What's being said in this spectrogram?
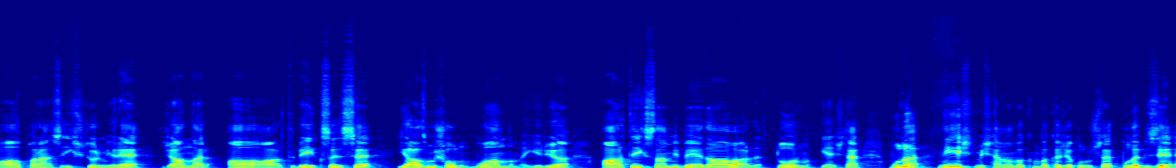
a parantez x diyorum yere canlar a artı b kısacası yazmış oldum. Bu anlama geliyor. Artı eksen bir b daha vardı. Doğru mu gençler? Bu da ne eşitmiş? Hemen bakın bakacak olursak bu da bizi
